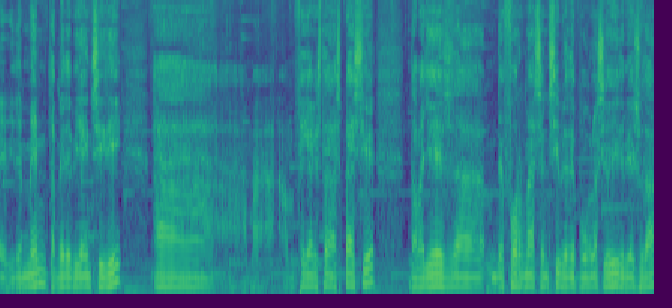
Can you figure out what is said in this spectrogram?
evidentment, també devia incidir eh, en fer que aquesta espècie davallés eh, de forma sensible de població i devia ajudar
